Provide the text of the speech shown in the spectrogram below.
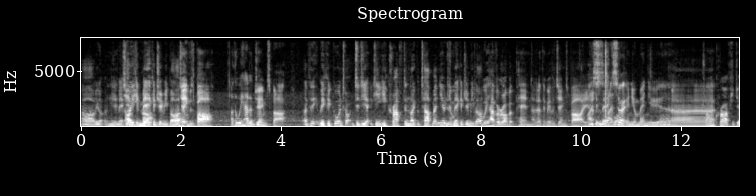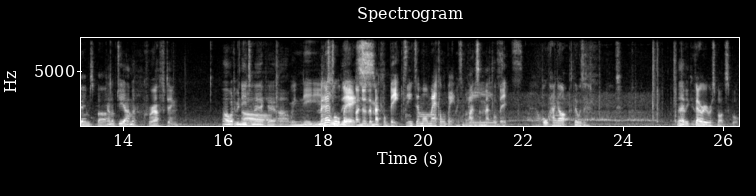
Oh, we got, you Yeah, make, Jimmy oh, you can bar. make a Jimmy bar. James Bar. I thought we had a James Bar. I think we could go into. Did you can you craft in like the tab menu and just No, make a Jimmy bar? We have a Robert Pin. I don't think we have a James Bar You yet. can make I saw it in your menu. Yeah. Uh, Try and craft a James Bar. Can up to Yama. crafting. Oh, what do we need to make Oh, it? Oh, We need Metal Metal bits. bits. another metal bit. Need some more metal bits. We can find some metal bits. Oh, hang up. There was a There we go. very responsible.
